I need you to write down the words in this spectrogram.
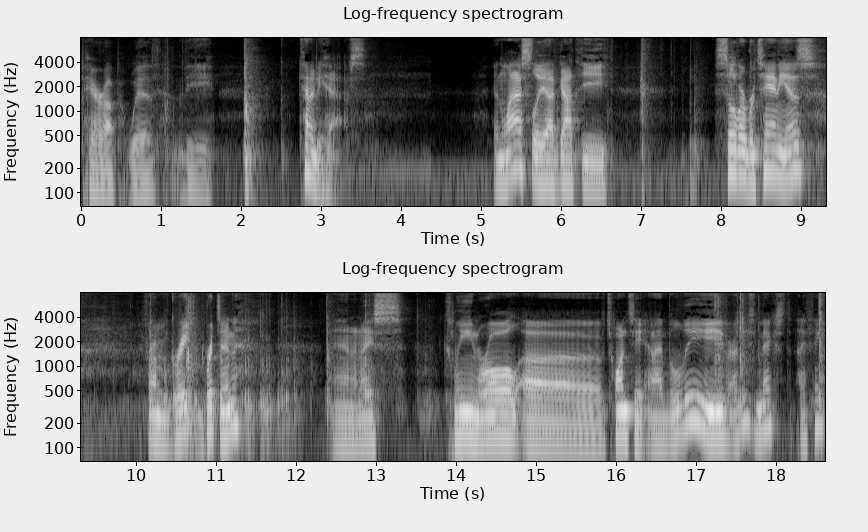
pair up with the Kennedy halves. And lastly, I've got the Silver Britannias from Great Britain and a nice clean roll of 20. And I believe, are these mixed? I think,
